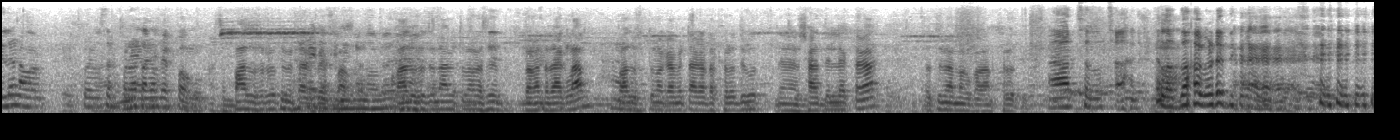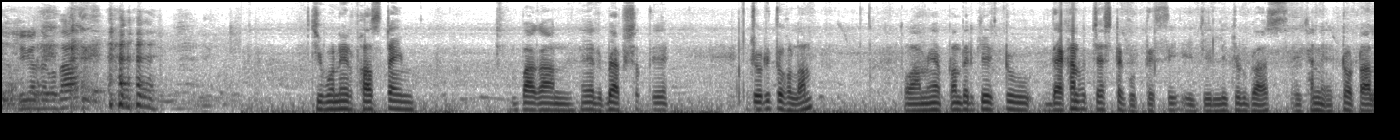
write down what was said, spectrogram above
দিলেন আবার কয় বছর পরে টাকা ব্যাক পাবো। আচ্ছা, পাঁচ বছরে তুমি টাকা ব্যাক পাবে। পাঁচ বছরের জন্য আমি তোমার কাছে বাগানটা রাখলাম। পাঁচ বছর তোমাকে আমি টাকাটা ফেরত দেবো সাড়ে তিন লাখ টাকা। তো তুমি আমাকে বাগান ফেরত দিবে। আচ্ছা আচ্ছা করে ঠিক আছে কথা। জীবনের ফার্স্ট টাইম বাগানের ব্যবসাতে জড়িত হলাম। তো আমি আপনাদেরকে একটু দেখানোর চেষ্টা করতেছি। এই যে লিচুর গাছ এখানে টোটাল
